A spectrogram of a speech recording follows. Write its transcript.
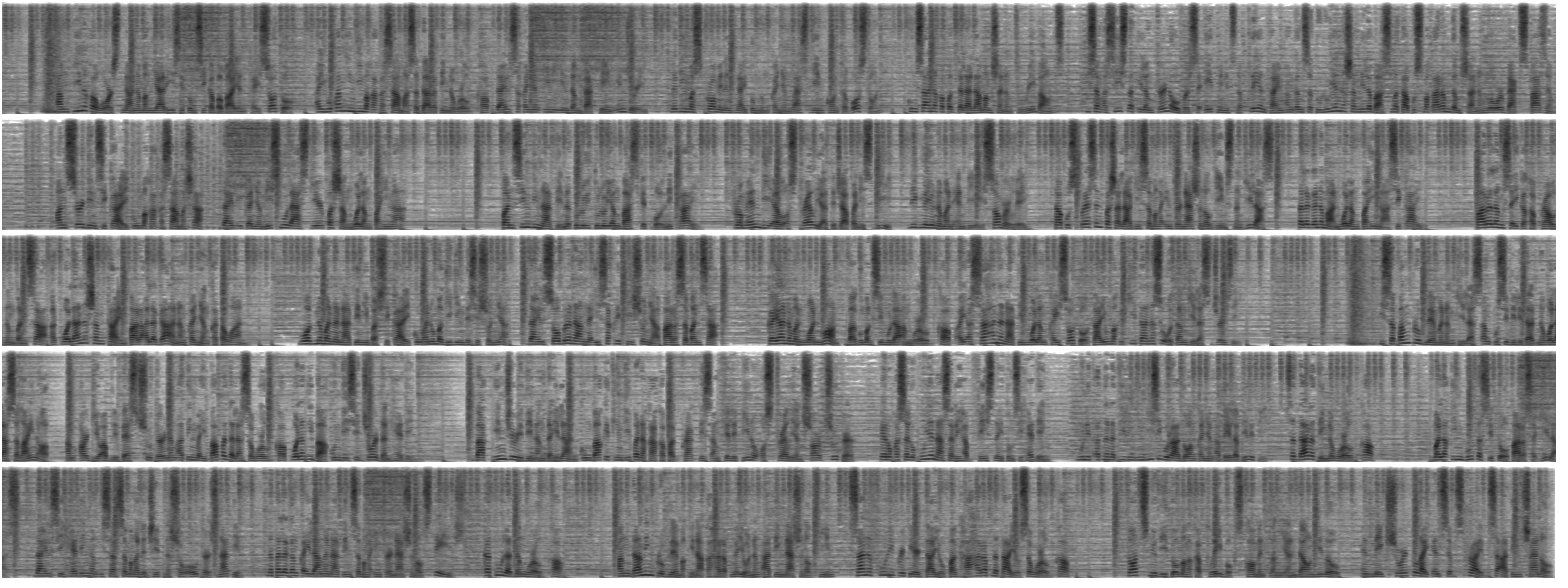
Ang pinaka-worst nga na mangyari is itong si kababayan kay Soto, ay mukhang hindi makakasama sa darating na World Cup dahil sa kanyang iniindang back pain injury, naging mas prominent na itong nung kanyang last game kontra Boston, kung saan nakapagtala lamang siya ng 2 rebounds, isang assist at ilang turnovers sa 8 minutes na play and time hanggang sa tuluyan na siyang nilabas matapos makaramdam siya ng lower back spasm. Unsure din si Kai kung makakasama siya, dahil ikanya mismo last year pa siyang walang pahinga. Pansin din natin na tuloy-tuloy ang basketball ni Kai. From NBL Australia to Japanese League, League ngayon naman NBA Summer League, tapos present pa siya lagi sa mga international games ng Gilas, talaga naman walang pahinga si Kai. Para lang sa ikaka-proud ng bansa at wala na siyang time para alagaan ang kanyang katawan. Huwag naman na natin ibash si Kai kung ano magiging desisyon niya, dahil sobra na ang naisakripisyo niya para sa bansa. Kaya naman one month bago magsimula ang World Cup ay asahan na natin walang kay Soto tayong makikita na suot ang Gilas jersey. Isa pang problema ng Gilas ang posibilidad na wala sa lineup, ang arguably best shooter ng ating maipapadala sa World Cup walang iba kundi si Jordan Heading. Back injury din ang dahilan kung bakit hindi pa nakakapag-practice ang Filipino-Australian sharpshooter, pero kasalukuyan nasa rehab phase na itong si Heading, ngunit at nanatiling hindi sigurado ang kanyang availability, sa darating na World Cup. Malaking butas ito para sa Gilas, dahil si Heading ang isa sa mga legit na show outers natin, na talagang kailangan natin sa mga international stage, katulad ng World Cup. Ang daming problema kinakaharap ngayon ng ating national team, sana fully prepared tayo pag haharap na tayo sa World Cup. Thoughts nyo dito mga ka-playbooks comment lang yan down below, and make sure to like and subscribe sa ating channel.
